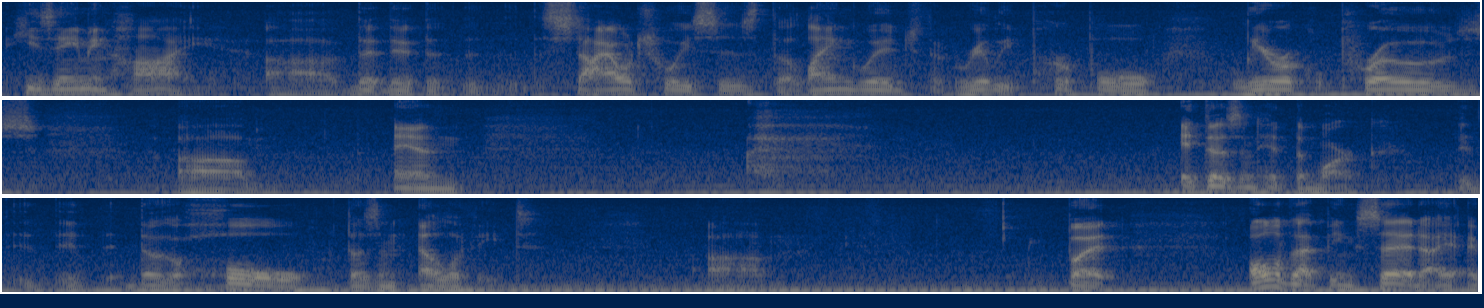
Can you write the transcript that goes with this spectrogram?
he's aiming high. Uh, the, the, the, the style choices, the language, the really purple lyrical prose, um, and it doesn't hit the mark. It, it, it, the whole doesn't elevate. Um, but all of that being said, I, I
